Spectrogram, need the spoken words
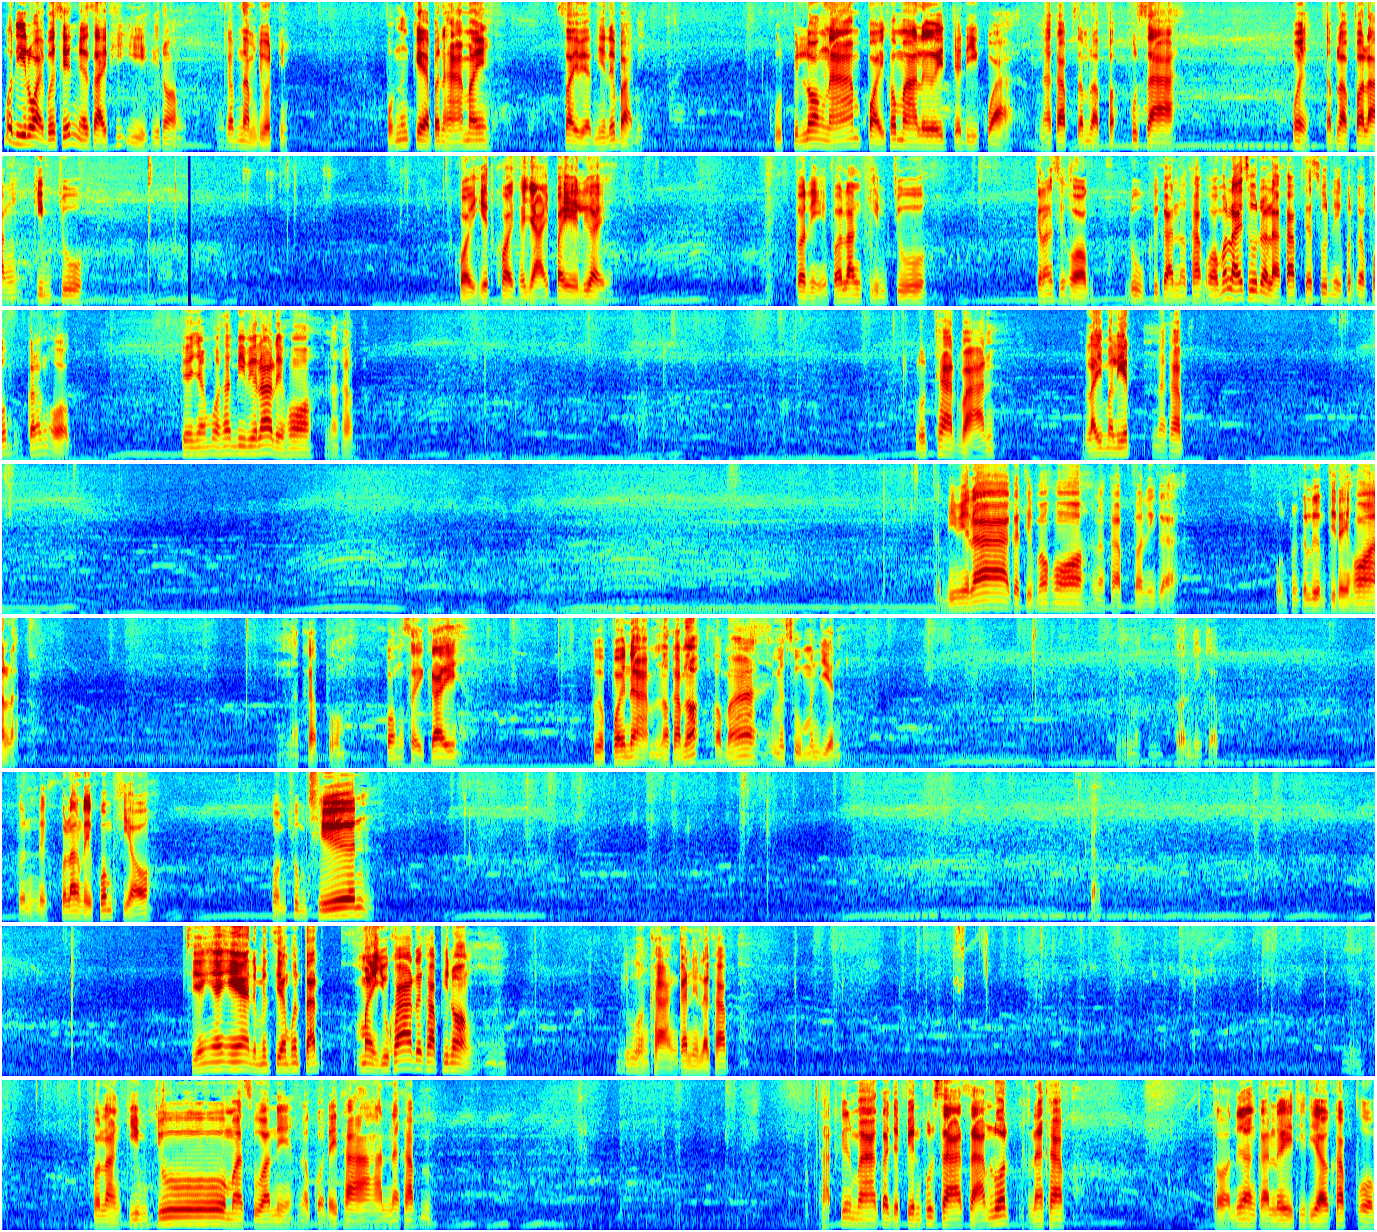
บ่ดีร้อยเปอร์เซ็นต์แม่สาย PE พี่น้องกับน้ำหยดนี่ ผมต้องแก้ปัญหาไหมใส่แบบนี้ได้บาดนี่ขุดเป็นร่องน้ำปล่อยเข้ามาเลยจะดีกว่านะครับสำหรับพุทราโอ้ยสำหรับฝรั่งกิมจูคอยเฮ็ดคอยขยายไปเรื่อย ตอนนี้ฝรั่งกิมจูกำลังสิออกลูกขึ้นกันนะครับ ออกมาหลายสูตรแล้วล่ะครับ แต่สูตรนี้เพิ่นกับผมกำลังออกแต่ยังบ่ทันมีเวลาเลยฮอนะครับ รสชาติหวานไร้เมล็ดนะครับ แต่มีเวลากะติมาฮอนะครับ ตอนนี้ก็ผลเพิ่นก็เริ่มที่ได้ฮอละนะครับผมคล้องใส่ไก่เพื่อปล่อยน้ำนะครับเนาะข้ามาให้มันสูมมันเย็นนี่มัน ตอนนี้ครับเพิ่นได้กำลังได้ความเขียว ความชุ่มชื้น ครับ เสียงแอ่ๆเนี่ยเป็นเสียงเพิ่นตัดไม่อยู่ค่าเด้วยครับ พี่น้องอืมอยู่ข้างๆกันนี่แหละครับอืมฝ รั่งกิมจูมาสวนนี่เราก็ได้ทานนะครับ ถัดขึ้นมาก็จะเป็นพุทราสามรสนะครับ ต่อเนื่องกันเลยทีเดียวครับผม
